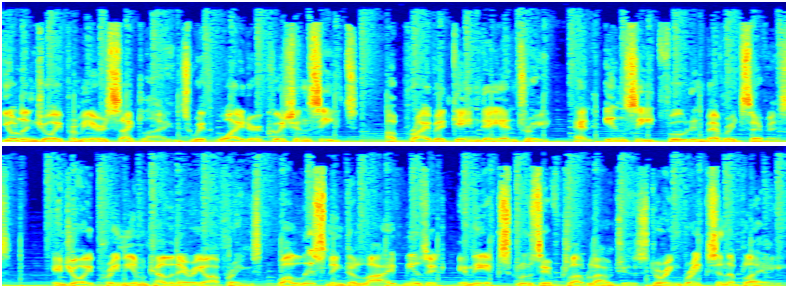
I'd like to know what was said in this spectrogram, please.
You'll enjoy premier sightlines with wider cushion seats, a private game day entry, and in seat food and beverage service. Enjoy premium culinary offerings while listening to live music in the exclusive club lounges during breaks in the play.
